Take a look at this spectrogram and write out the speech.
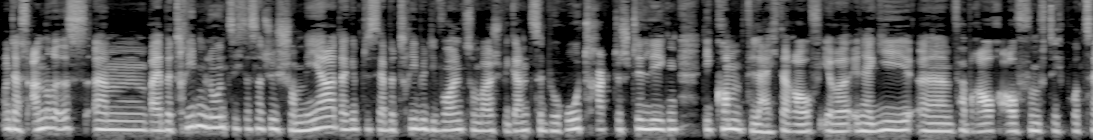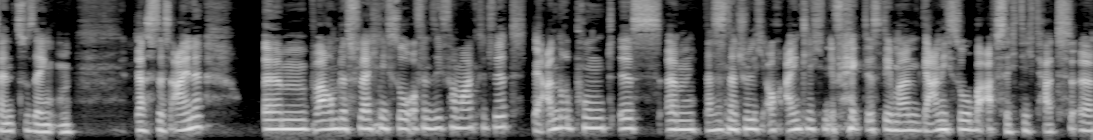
Und das andere ist, ähm, bei Betrieben lohnt sich das natürlich schon mehr. Da gibt es ja Betriebe, die wollen zum Beispiel ganze Bürotrakte stilllegen. Die kommen vielleicht darauf, ihre Energieverbrauch auf 50 Prozent zu senken. Das ist das eine ähm, warum das vielleicht nicht so offensiv vermarktet wird. Der andere Punkt ist, ähm, dass es natürlich auch eigentlich ein Effekt ist, den man gar nicht so beabsichtigt hat. Äh,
